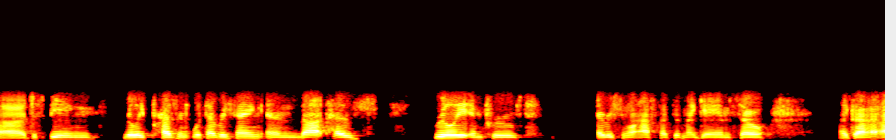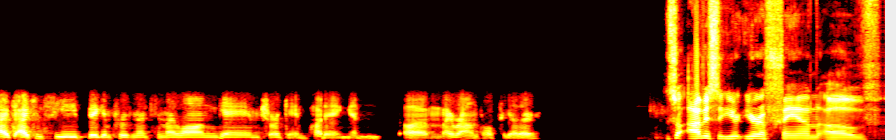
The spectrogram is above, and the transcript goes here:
uh, just being really present with everything, and that has really improved every single aspect of my game. So, like, uh, I, I can see big improvements in my long game, short game putting, and um, my rounds altogether. So obviously, you're you're a fan of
